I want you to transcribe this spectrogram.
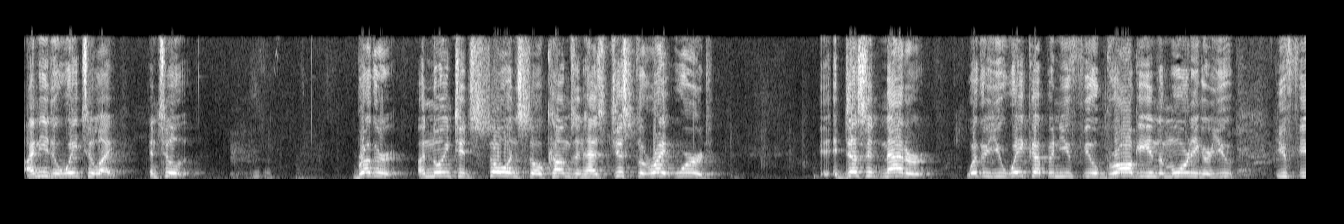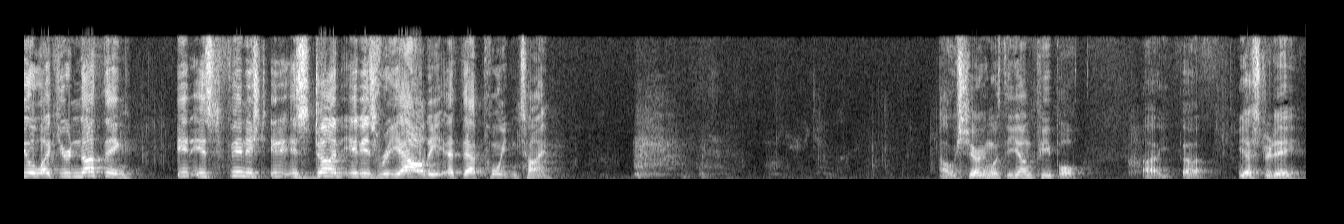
I need to wait till I until brother anointed so and so comes and has just the right word. It doesn't matter whether you wake up and you feel groggy in the morning or you you feel like you're nothing. It is finished. It is done. It is reality at that point in time. I was sharing with the young people uh, uh, yesterday.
